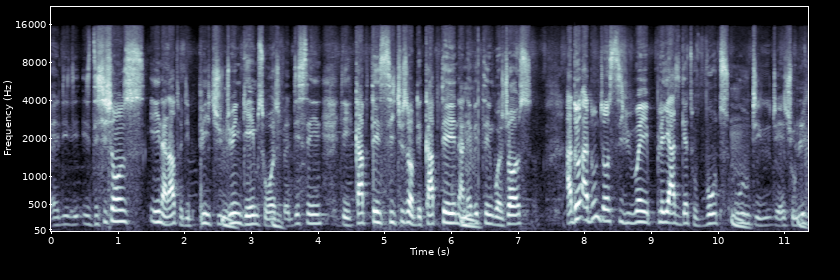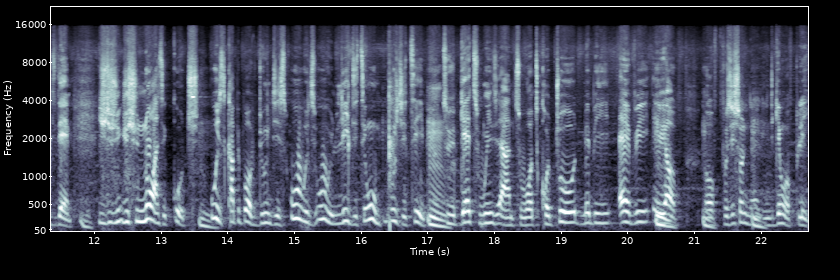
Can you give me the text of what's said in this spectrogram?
eh, the- the- his decisions in and out of the pitch mm. during games was mm. this thing, the captaincy, choosing of the captain and everything was just. I don't I don't just see when players get to vote who the, they should lead them. You, should, you should know as a coach who is capable of doing this, who is who will lead the team, who will push the team to get wins and to what control maybe every area of of position in- in the game of play.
